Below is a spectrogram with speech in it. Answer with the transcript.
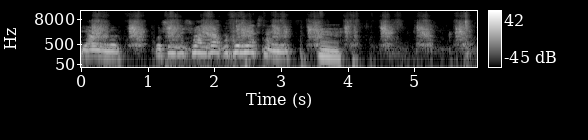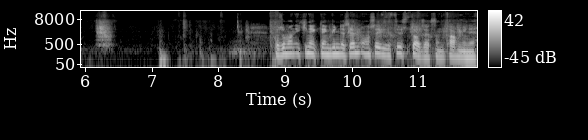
yavrulu. Bu şimdi şu anda kıfırnak sayılır. Hmm. O zaman iki inekten günde sen 18 litre süt alacaksın tahmini.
